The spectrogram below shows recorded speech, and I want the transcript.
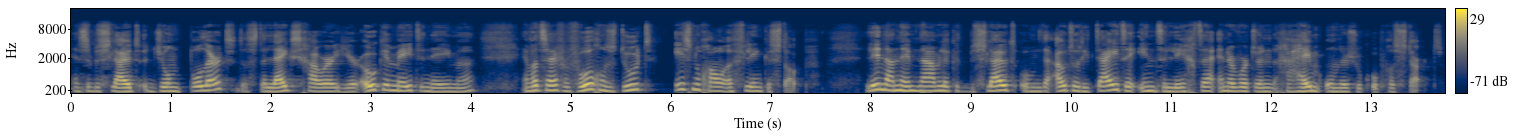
en ze besluit John Pollard, dat is de lijkschouwer, hier ook in mee te nemen. En wat zij vervolgens doet, is nogal een flinke stap. Linda neemt namelijk het besluit om de autoriteiten in te lichten en er wordt een geheim onderzoek opgestart.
